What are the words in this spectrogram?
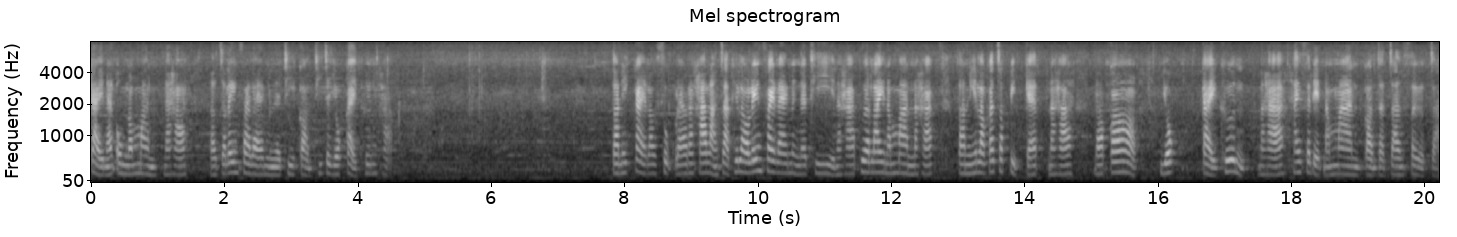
ไก่นั้นอมน้ำมันนะคะ เราจะเร่งไฟแรงหนึ่งนาทีก่อนที่จะยกไก่ขึ้นค่ะ ต อนนี้ไก่เราสุกแล้วนะคะ หลังจากที่เราเร่งไฟแรงหนึ่งนาทีนะคะ เพื่อไล่น้ำมันนะคะ ตอนนี้เราก็จะปิดแก๊สนะคะ แล้วก็ยกไก่ขึ้นนะคะ ให้เสด็จน้ำมันก่อนจัดจานเสิร์ฟจ้ะ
